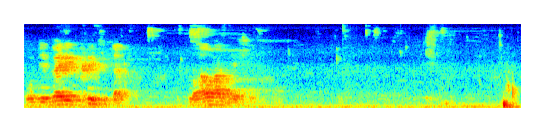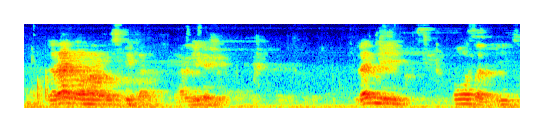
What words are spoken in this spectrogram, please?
will be very critical to our nation. The Right Honorable Speaker and leadership, let me pause a bit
